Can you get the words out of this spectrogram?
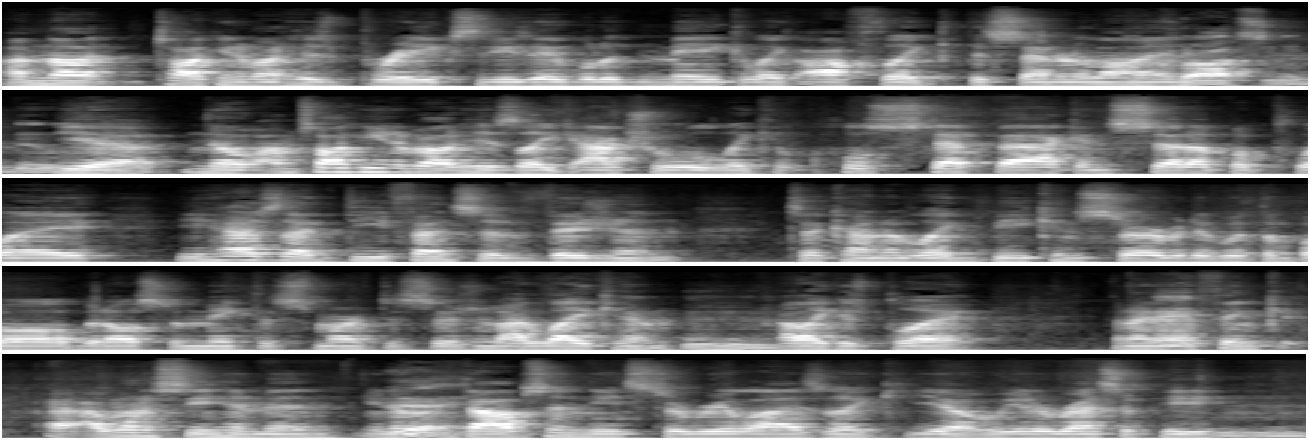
I'm not talking about his breaks that he's able to make like off like the center line. Crossing ability. Yeah, no, I'm talking about his like actual like he'll step back and set up a play. He has that defensive vision to kind of like be conservative with the ball, but also make the smart decisions. I like him. Mhm. I like his play, and I, I think I, I want to see him in. You know, Yeah. Dobson needs to realize like, yo, we had a recipe. Mhm.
